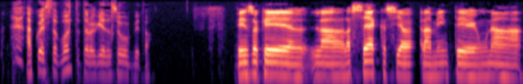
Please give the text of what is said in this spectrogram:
a questo punto te lo chiedo subito. Penso che la, la SEC sia veramente una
